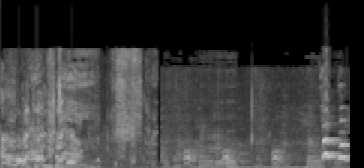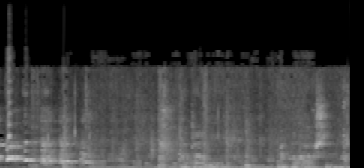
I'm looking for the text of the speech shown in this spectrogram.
别老肚子说他。大大陆为何还有神那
